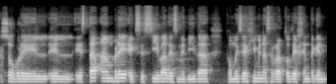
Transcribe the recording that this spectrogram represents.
sobre el, esta hambre excesiva, desmedida, como decía Jimena hace rato, de gente que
